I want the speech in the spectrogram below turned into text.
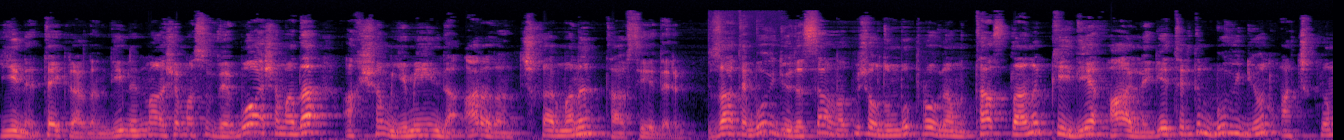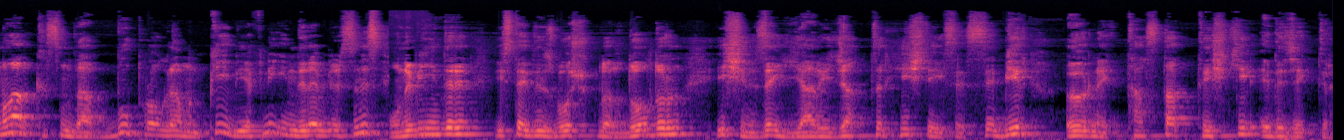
yine tekrardan dinlenme aşaması ve bu aşamada akşam yemeğini de aradan çıkarmanı tavsiye ederim. Zaten bu videoda size anlatmış olduğum bu programın taslağını PDF haline getirdim. Bu videonun açıklamalar kısmında bu programın PDF'ini indirebilirsiniz. Onu bir indirin. İstediğiniz boşlukları doldurun. İşinize yarayacaktır. Hiç değilse size bir örnek taslak teşkil edecektir.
